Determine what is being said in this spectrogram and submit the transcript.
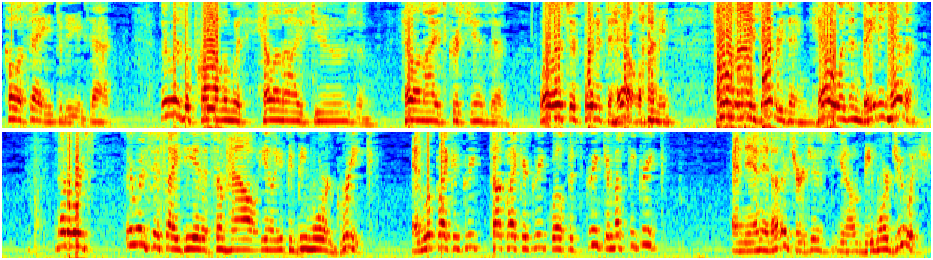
Colossae to be exact, there was a problem with Hellenized Jews and Hellenized Christians and, well, let's just put it to hell. I mean, Hellenized everything. Hell was invading heaven. In other words, there was this idea that somehow, you know, you could be more Greek and look like a Greek, talk like a Greek. Well, if it's Greek, it must be Greek. And then in other churches, you know, be more Jewish.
